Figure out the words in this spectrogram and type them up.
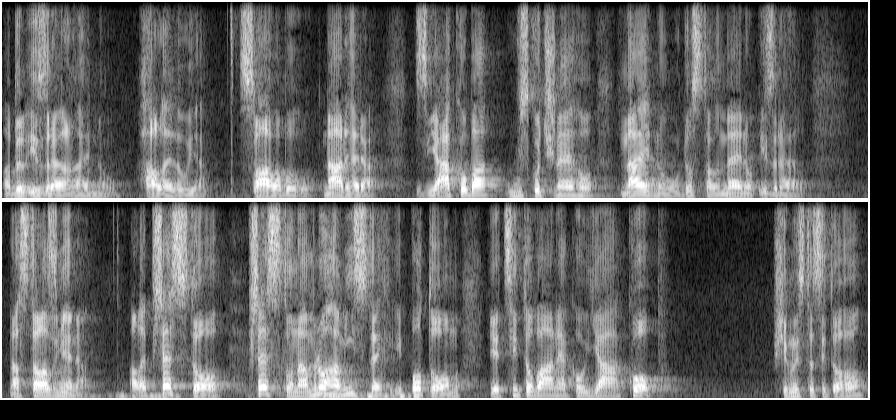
a byl Izrael najednou. Haleluja. Sláva Bohu. Nádhera. Z Jákoba úskočného najednou dostal jméno Izrael. Nastala změna. Ale přesto, přesto na mnoha místech i potom je citován jako Jákob. Všimli jste si toho?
